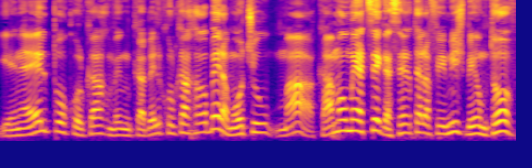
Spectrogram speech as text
ינהל פה כל כך ומקבל כל כך הרבה, למרות שהוא, מה, כמה הוא מייצג? עשרת אלפים איש ביום טוב?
